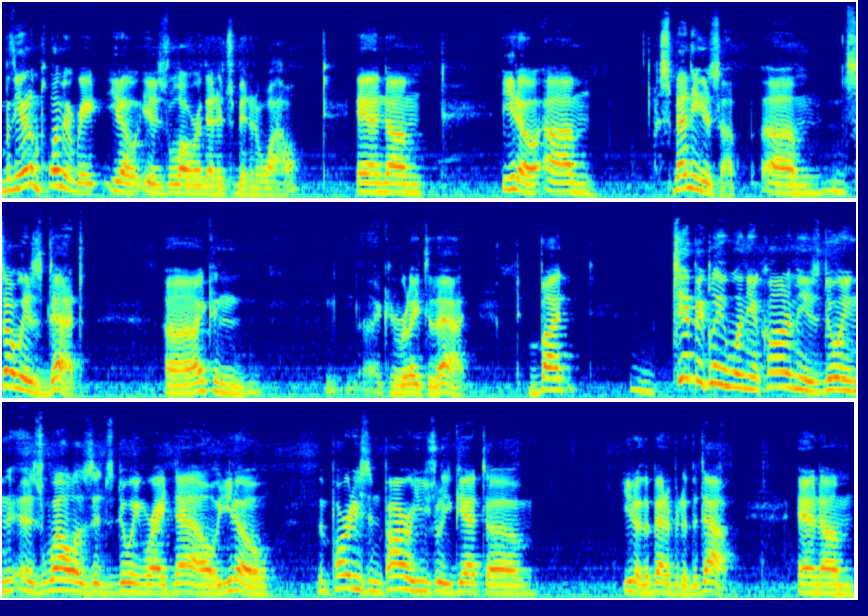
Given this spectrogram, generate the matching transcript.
but the unemployment rate, you know, is lower than it's been in a while, and um, you know, um, spending is up. Um, so is debt. Uh, I can I can relate to that, but typically when the economy is doing as well as it's doing right now, you know, the parties in power usually get, um, you know, the benefit of the doubt. And um,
